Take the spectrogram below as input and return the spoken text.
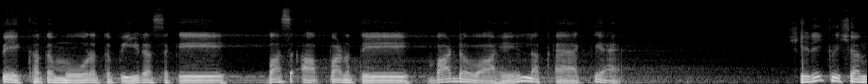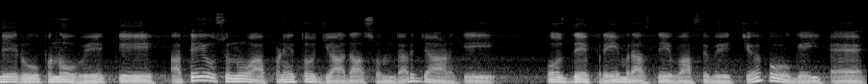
ਭੇਖਤ ਮੂਰਤ ਭੀ ਰਸ ਕੇ, ਬਸ ਆਪਣ ਤੇ ਵੱਡ ਵਾਹੇ ਲਖੈ ਕਿਐ। ਸ਼੍ਰੀ ਕ੍ਰਿਸ਼ਨ ਦੇ ਰੂਪ ਨੂੰ ਵੇਖ ਕੇ ਅਤੇ ਉਸ ਨੂੰ ਆਪਣੇ ਤੋਂ ਜ਼ਿਆਦਾ ਸੁੰਦਰ ਜਾਣ ਕੇ ਉਸ ਦੇ ਪ੍ਰੇਮ ਰਸ ਦੇ ਵਸ ਵਿੱਚ ਹੋ ਗਈ ਹੈ।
